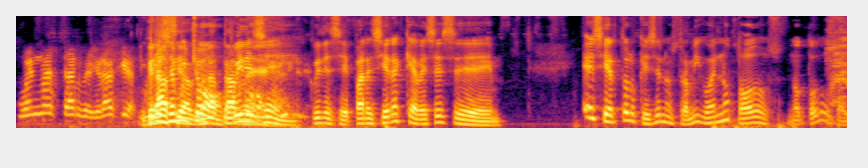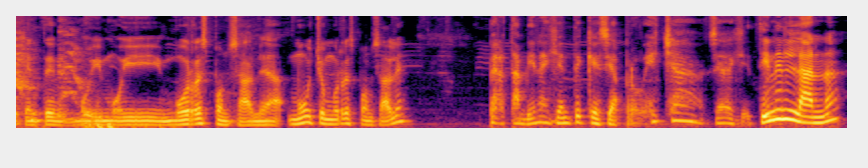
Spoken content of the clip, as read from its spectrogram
buenas tardes, gracias. Cuídese mucho, tarde. cuídese, cuídese. Pareciera que a veces eh, es cierto lo que dice nuestro amigo, ¿eh? no todos, no todos. Hay gente muy, muy, muy responsable, ah, mucho, muy responsable. Pero también hay gente que se aprovecha, o sea, tienen lana.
